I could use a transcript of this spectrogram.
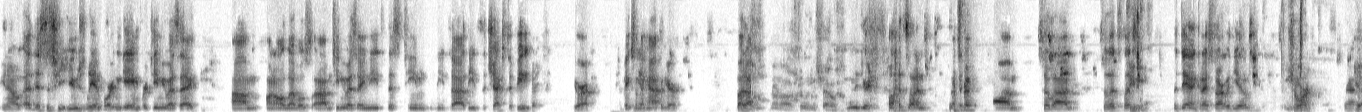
you know, uh, this is a hugely important game for Team USA um, on all levels. Um, Team USA needs this team needs uh, needs the Czechs to beat Europe to make something Yeah. happen here. But uh, no, no, no, I was doing the show. what are your thoughts on? That's okay. Um, so um, so let's let's. Easy. So Dan, can I start with you? Sure. Yeah.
